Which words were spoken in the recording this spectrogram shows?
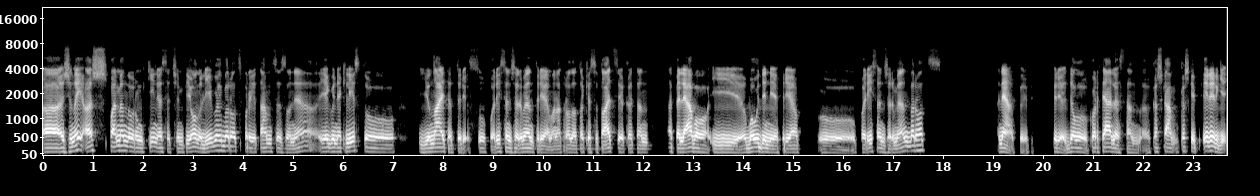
A, žinai, aš pamenu rungtynėse Čempionų lygoje berots praeitam sezone, jeigu neklystu, United turi, su Paris Saint-Germain turėjo, man atrodo, tokią situaciją, kad ten apeliavo į baudinį prie uh, Paris Saint-Germain berots. Ne, prie, prie, dėl kortelės ten kažkam, kažkaip ir irgi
